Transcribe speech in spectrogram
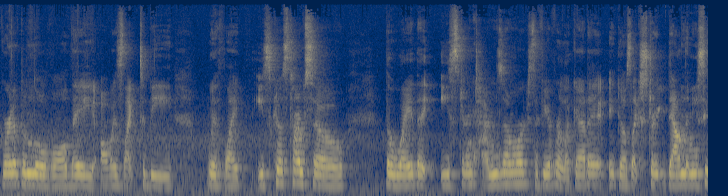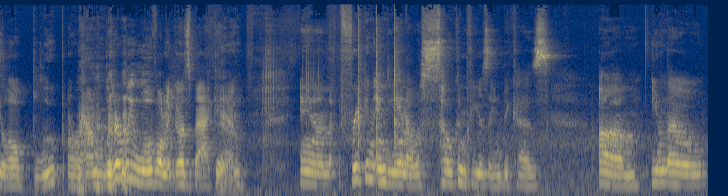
growing up in Louisville, they always like to be with like East Coast time. So the way the Eastern time zone works, if you ever look at it, it goes like straight down. Then you see a little bloop around literally Louisville, and it goes back in. And freaking Indiana was so confusing because um, even though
